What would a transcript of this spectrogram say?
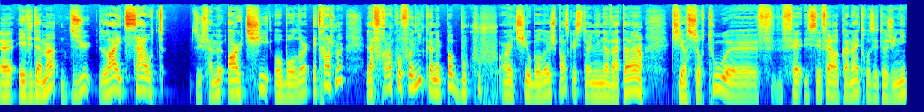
euh, évidemment du Lights Out, du fameux Archie O'Bowler. Étrangement, la francophonie connaît pas beaucoup Archie O'Bowler. Je pense que c'est un innovateur qui a surtout euh, fait, s'est fait reconnaître aux États-Unis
